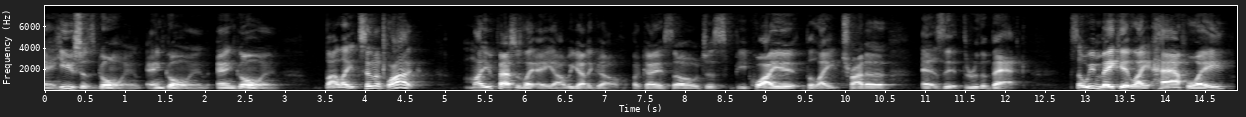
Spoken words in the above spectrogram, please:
and he's just going and going and going. By like ten o'clock, my youth pastor's like, hey, y'all, we got to go. Okay, so just be quiet, but like try to exit through the back. So we make it like halfway,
